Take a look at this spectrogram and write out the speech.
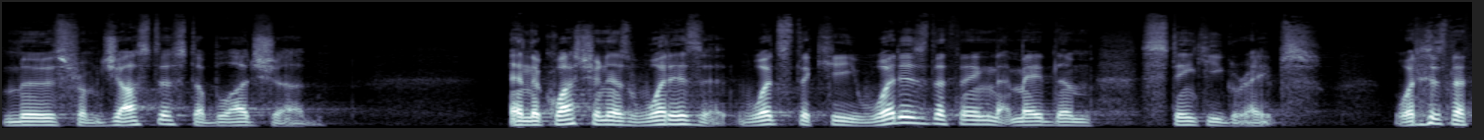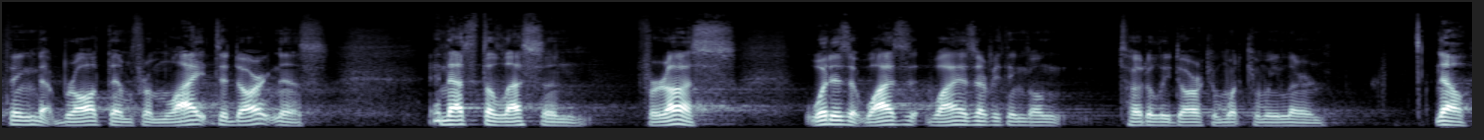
moves from justice to bloodshed. And the question is, what is it? What's the key? What is the thing that made them stinky grapes? What is the thing that brought them from light to darkness? And that's the lesson for us. What is it? Why is, it, why is everything going totally dark and what can we learn? Now,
